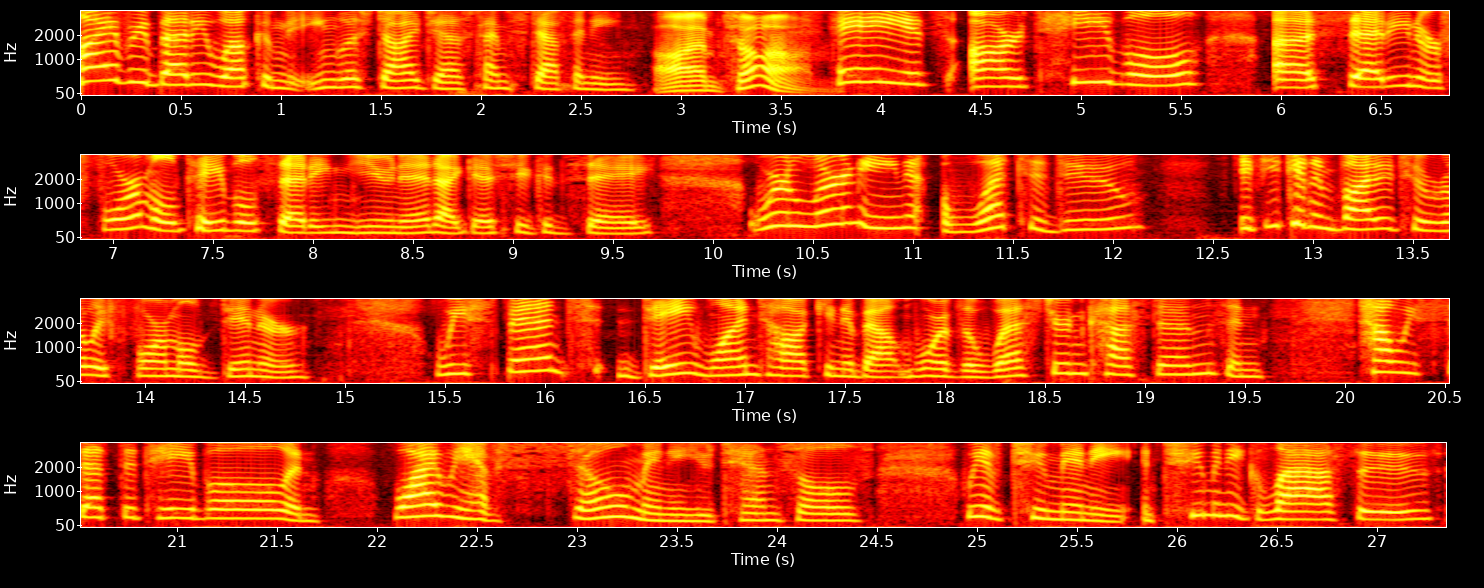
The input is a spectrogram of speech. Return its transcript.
Hi, everybody. Welcome to English Digest. I'm Stephanie. I'm Tom. Hey, it's our table uh, setting or formal table setting unit, I guess you could say. We're learning what to do if you get invited to a really formal dinner. We spent day one talking about more of the Western customs and how we set the table and why we have so many utensils. We have too many, and too many glasses.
